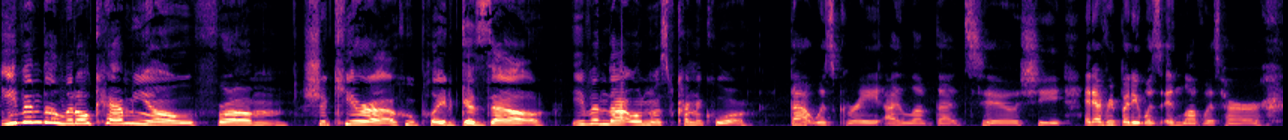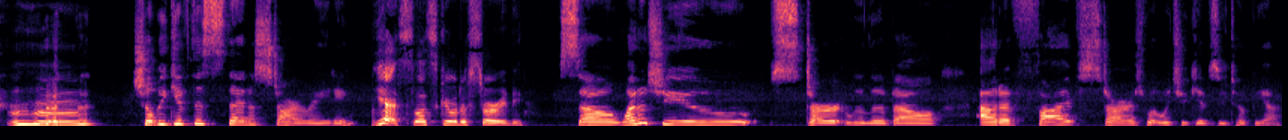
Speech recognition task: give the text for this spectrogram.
even the little cameo from Shakira, who played Gazelle, even that one was kind of cool. That was great. I love that too. She and everybody was in love with her. Mm-hmm. Shall we give this then a star rating? Yes, let's give it a star rating. So why don't you start, Lulu Bell? Out of five stars, what would you give Zootopia?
